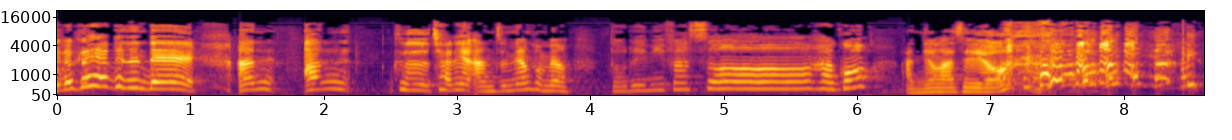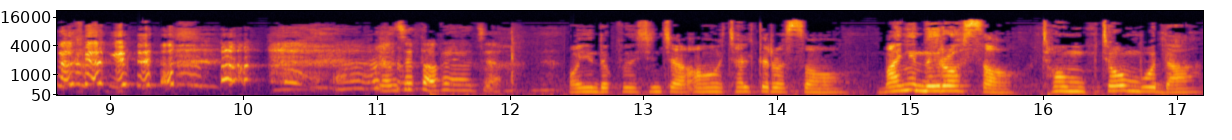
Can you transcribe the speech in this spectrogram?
이렇게 해야 되는데 안 안 그 자리에 앉으면 그러면 도레미파소 하고 안녕하세요. 연습 더 해야죠. 언니 덕분에 진짜 어, 잘 들었어. 많이 늘었어. 처음 처음보다.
